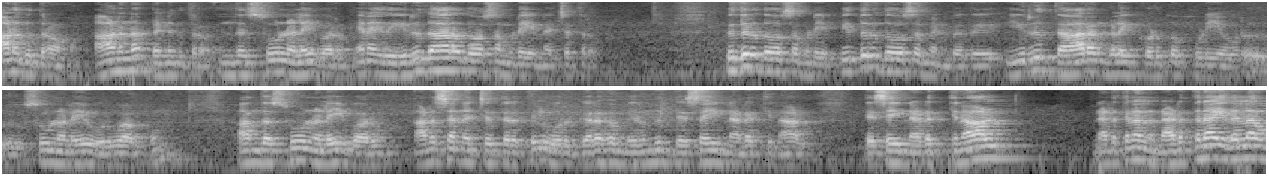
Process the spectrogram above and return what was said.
ஆணுக்கு துரோகம் ஆணுன்னா பெண்ணுக்கு துரோகம். இந்த சூழ்நிலை வரும். ஏன்னா இது இருதார தோஷமுடைய நட்சத்திரம். பிதிரு தோஷமுடைய தோஷம் என்பது இரு தாரங்களை கொடுக்கக்கூடிய ஒரு சூழ்நிலையை உருவாக்கும். அந்த சூழ்நிலை வரும். அனுச நட்சத்திரத்தில் ஒரு கிரகம் இருந்து திசை நடத்தினால் திசை நடத்தினால் நடத்தினால் நடத்தினா இதெல்லாம்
